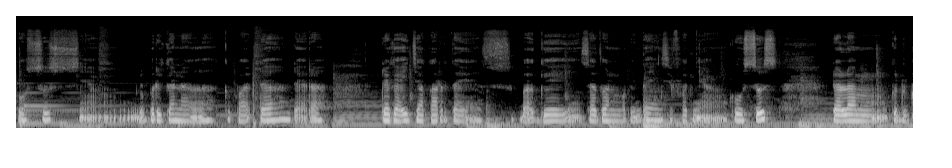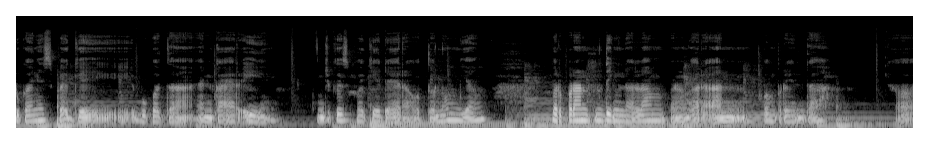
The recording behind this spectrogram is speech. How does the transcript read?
khusus yang diberikan adalah kepada daerah DKI Jakarta ya sebagai satuan pemerintah yang sifatnya khusus dalam kedudukannya sebagai ibu kota NKRI dan juga sebagai daerah otonom yang berperan penting dalam penyelenggaraan pemerintah eh,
